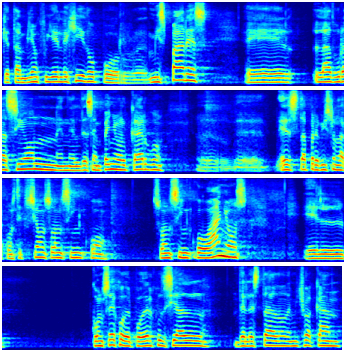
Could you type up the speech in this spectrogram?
que también fui elegido por mis pares la duración en el desempeño del cargo eh, eh, está previsto en la Constitución, son cinco, son cinco años. El Consejo del Poder Judicial del Estado de Michoacán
